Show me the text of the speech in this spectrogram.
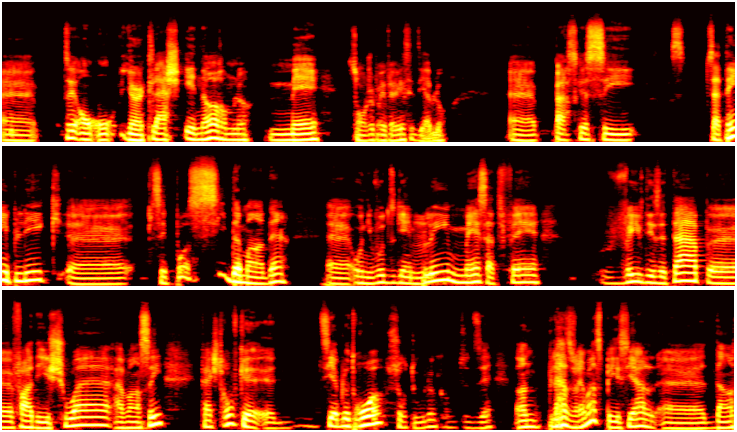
Euh, tu sais, on- on- il y a un clash énorme là mais son jeu préféré c'est Diablo. Euh, parce que c'est ça t'implique euh, c'est pas si demandant euh, au niveau du gameplay mais ça te fait vivre des étapes euh, faire des choix avancer fait que je trouve que euh, Diablo 3, surtout, là, comme tu disais, a une place vraiment spéciale euh, dans,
